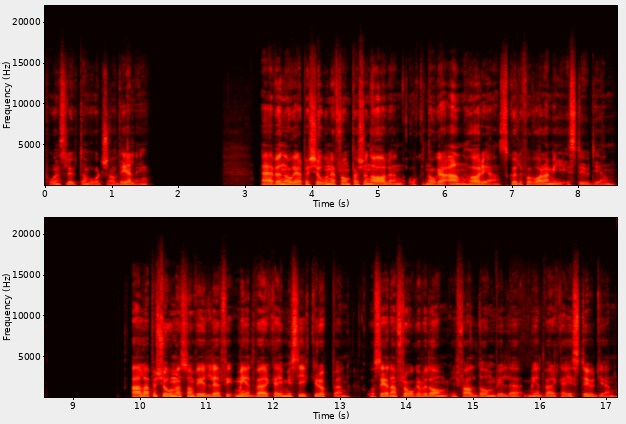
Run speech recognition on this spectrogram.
på en slutenvårdsavdelning. Även några personer från personalen och några anhöriga skulle få vara med i studien. Alla personer som ville fick medverka i musikgruppen och sedan frågade vi dem ifall de ville medverka i studien.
